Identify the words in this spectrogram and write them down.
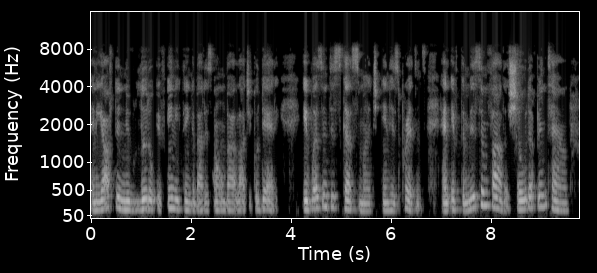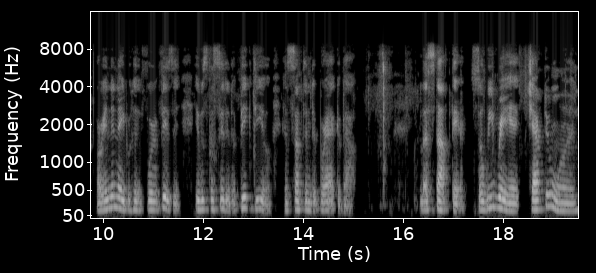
and he often knew little, if anything, about his own biological daddy. It wasn't discussed much in his presence, and if the missing father showed up in town or in the neighborhood for a visit, it was considered a big deal and something to brag about. Let's stop there. So we read chapter 1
